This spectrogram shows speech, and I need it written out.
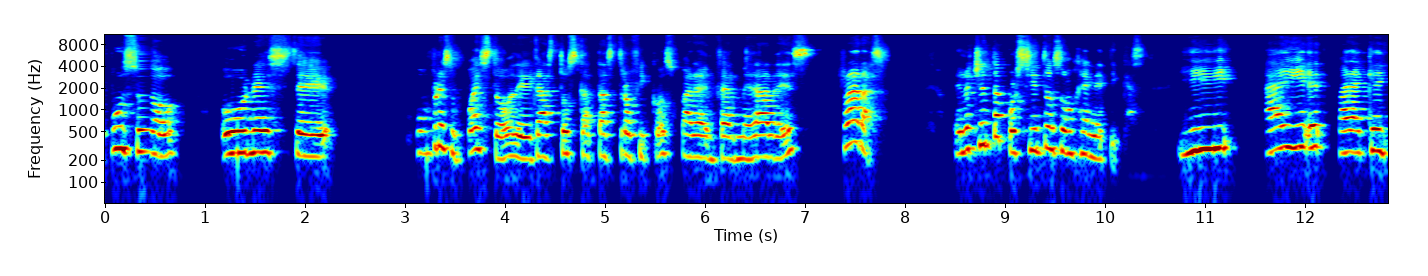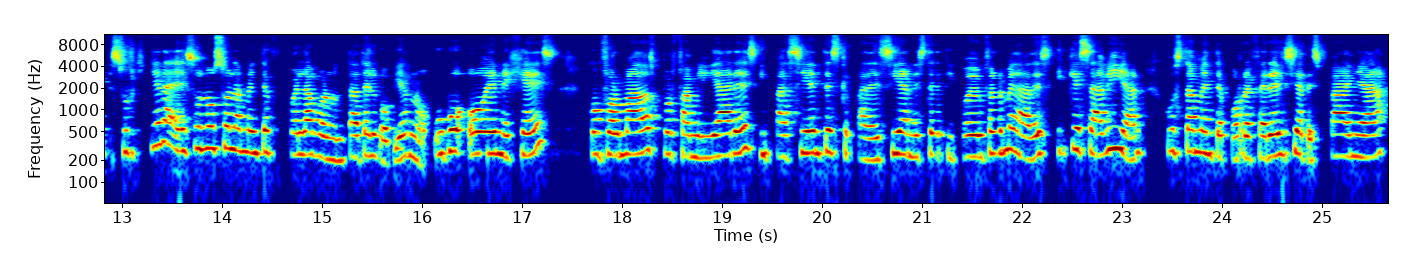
puso un, este, un presupuesto de gastos catastróficos para enfermedades raras. El 80% son genéticas y ahí eh, para que surgiera eso no solamente fue la voluntad del gobierno, hubo ONGs conformadas por familiares y pacientes que padecían este tipo de enfermedades y que sabían justamente por referencia de España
